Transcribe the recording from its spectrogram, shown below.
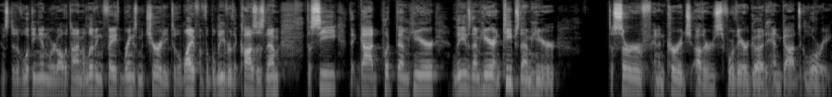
instead of looking inward all the time. A living faith brings maturity to the life of the believer that causes them to see that God put them here, leaves them here, and keeps them here to serve and encourage others for their good and God's glory.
